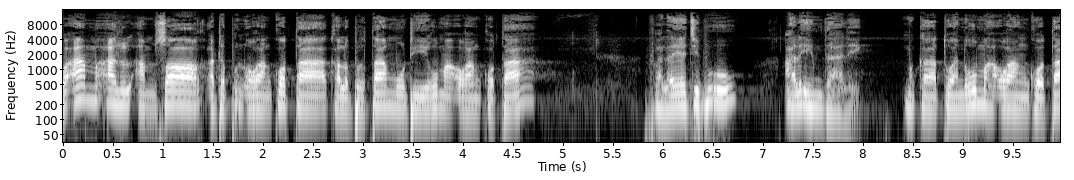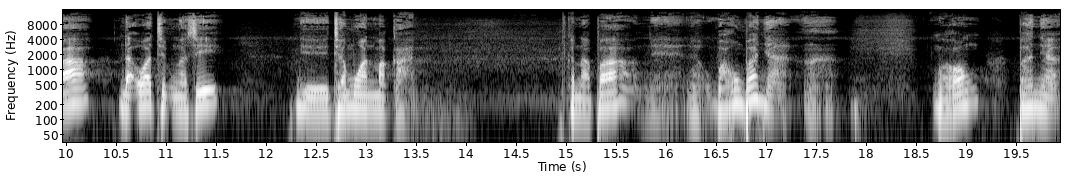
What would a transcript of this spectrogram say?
Wa alul amsar adapun orang kota kalau bertamu di rumah orang kota fala yajibu alaihim dalik. Maka tuan rumah orang kota tidak wajib ngasih jamuan makan. Kenapa? Warung banyak. Warung banyak.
